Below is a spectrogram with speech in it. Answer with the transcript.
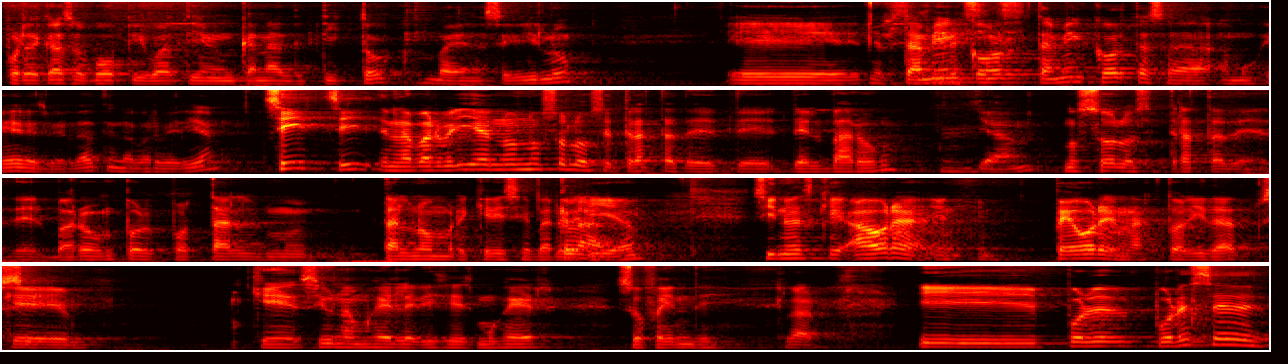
por si acaso Bob igual tiene un canal de TikTok, vayan a seguirlo. Eh, también, también cortas a, mujeres, ¿verdad? En la barbería. Sí, sí, en la barbería no, no solo se trata de, del varón, ya. no solo se trata del varón por, por, tal, tal nombre que dice barbería, sino es que ahora, peor en la actualidad, que, que si una mujer le dices mujer, se ofende. Claro. Y por, el, por ese,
